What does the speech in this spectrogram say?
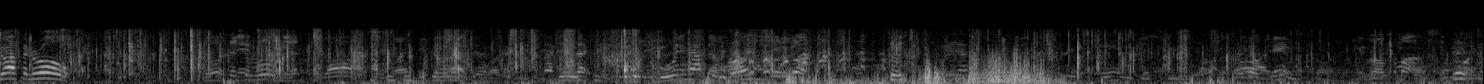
drop, and roll. No official ruling yet. Keep going out there. You wouldn't have to run. You wouldn't have to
